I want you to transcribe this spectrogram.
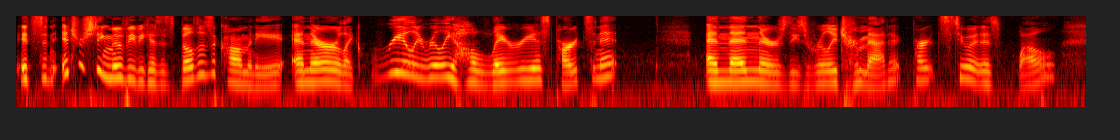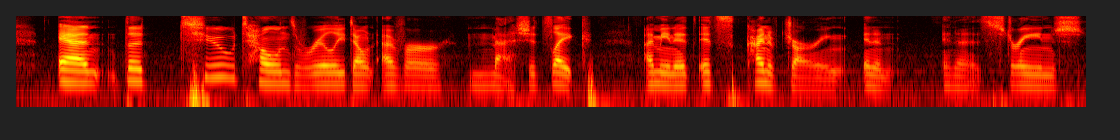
it's an interesting movie because it's billed as a comedy, and there are like really, really hilarious parts in it. And then there's these really dramatic parts to it as well. And the two tones really don't ever mesh. It's like I mean, it it's kind of jarring in an in a strange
